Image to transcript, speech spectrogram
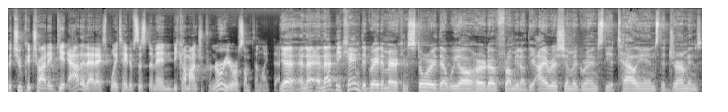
that you could try to get out of that exploitative system and become entrepreneurial or something like that. Yeah, and that, and that became the great American story that we all heard of from you know the Irish immigrants, the Italians, the Germans.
